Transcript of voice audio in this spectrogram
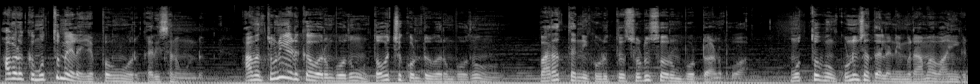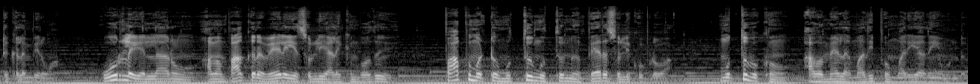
அவளுக்கு முத்து மேல எப்பவும் ஒரு கரிசனம் உண்டு. அவன் துணி எடுக்க வரும்போதும் துவைச்சு கொண்டு வரும்போதும் வரத்தண்ணி கொடுத்து சுடுசோறும் போட்டு அனுப்புவா. முத்துவும் குனிஞ்சத்தல நிமிராம வாங்கிக்கிட்டு கிளம்பிடுவான் ஊர்ல எல்லாரும் அவன் பார்க்குற வேலையை சொல்லி அழைக்கும் போது பாப்பு மட்டும் முத்து முத்துன்னு பேரை சொல்லி கூப்பிடுவான் முத்துவுக்கும் அவன் மேல மதிப்பும் மரியாதையும் உண்டு.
